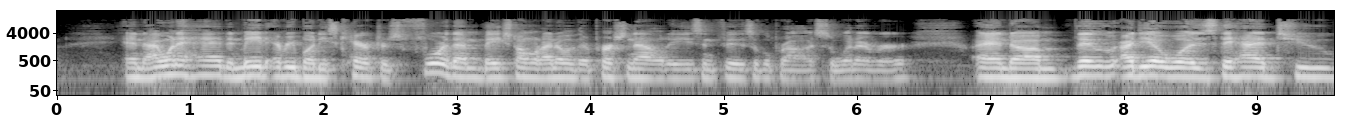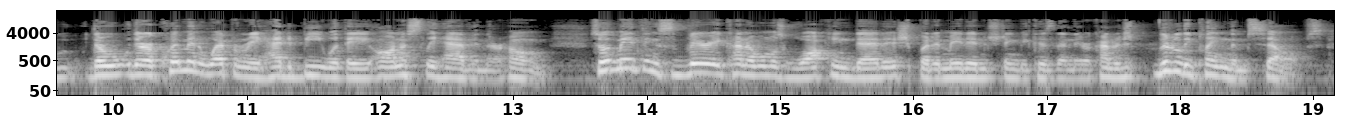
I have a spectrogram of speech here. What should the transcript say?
And I went ahead and made everybody's characters for them based on what I know of their personalities and physical prowess or whatever. And um, the idea was they had to their their equipment and weaponry had to be what they honestly have in their home. So it made things very kind of almost Walking Dead-ish, but it made it interesting because then they were kind of just literally playing themselves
